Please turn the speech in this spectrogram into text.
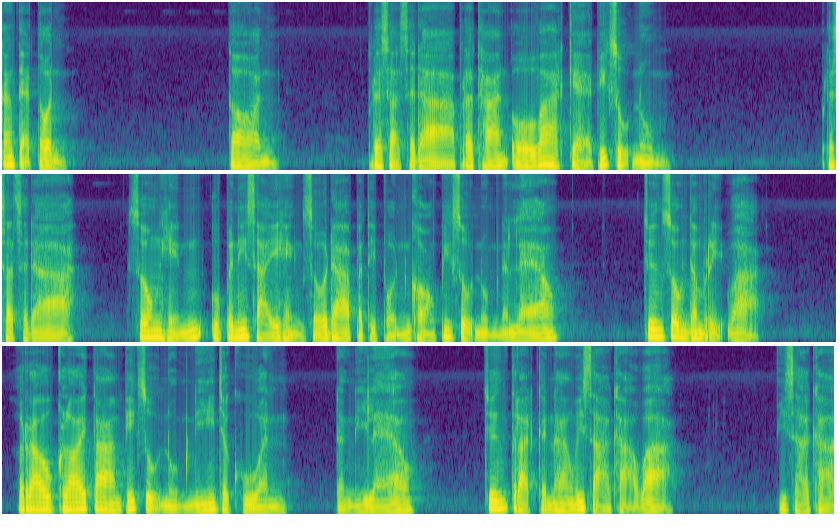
ตั้งแต่ต้น ตอน พระสัสดาประทานโอวาทแก่ภิกษุหนุ่ม พระสัสดาทรงเห็นอุปนิสัยแห่งโสดาปฏิผลของภิกษุหนุ่มนั้นแล้ว จึงทรงดำริว่า เราคล้อยตามภิกษุหนุ่มนี้จะควร ดังนี้แล้ว จึงตรัสกับนางวิสาขาว่า วิสาขา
